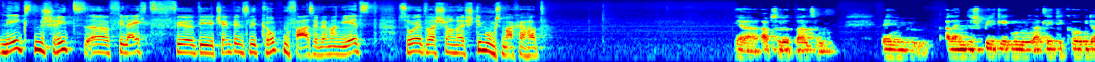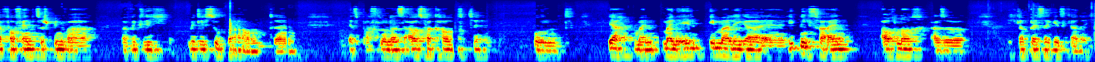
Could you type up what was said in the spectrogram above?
nächsten Schritt äh, vielleicht für die Champions League Gruppenphase, wenn man jetzt so etwas schon als Stimmungsmacher hat? Ja, absolut Wahnsinn. Ähm, allein das Spiel gegen Atletico wieder vor Fans zu spielen war, war wirklich, wirklich super und äh, jetzt Barcelona ist ausverkauft äh, und ja, mein, mein eh- ehemaliger äh, Lieblingsverein auch noch, also ich glaube, besser geht's gar nicht.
